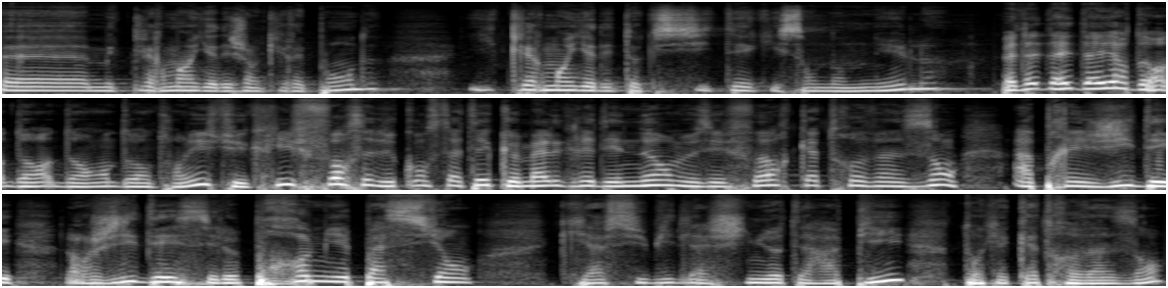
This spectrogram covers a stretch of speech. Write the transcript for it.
Euh, mais clairement, il y a des gens qui répondent. Clairement, il y a des toxicités qui sont non nulles. Bah, d'ailleurs, dans, ton livre, tu écris Force est de constater que malgré d'énormes efforts, 80 ans après JD, alors JD, c'est le premier patient qui a subi de la chimiothérapie, donc il y a 80 ans,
